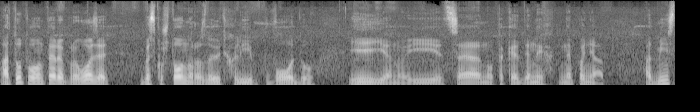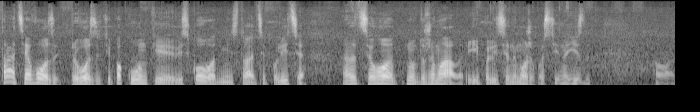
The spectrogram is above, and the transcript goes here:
А тут волонтери привозять, безкоштовно роздають хліб, воду, гігієну. І це ну, таке для них непонятно. Адміністрація возить, привозить і пакунки, військова адміністрація, поліція. Але цього ну, дуже мало, і поліція не може постійно їздити. От.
